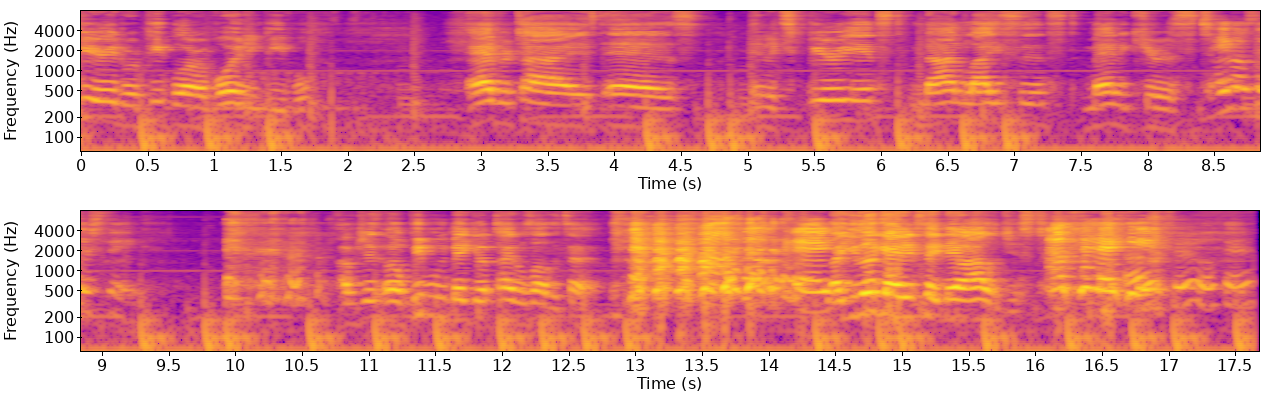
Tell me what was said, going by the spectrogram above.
period where people are avoiding people, advertised as an experienced, non licensed manicurist, ain't no such thing. I'm just, oh, people be making up titles all the time. okay. Like, you look at it and say nailologist. Okay. oh, true. Okay.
